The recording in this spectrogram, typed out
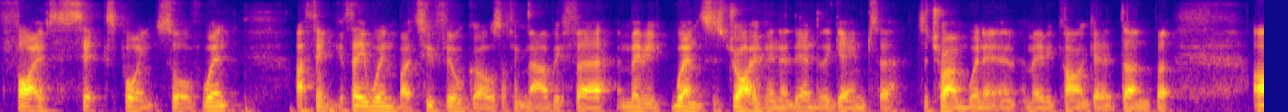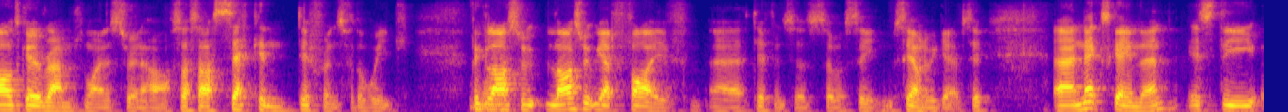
five to six point sort of win. I think if they win by two field goals, I think that'll be fair. And maybe Wentz is driving at the end of the game to, to try and win it and maybe can't get it done. But I'll go Rams minus three and a half. So that's our second difference for the week. I think last week last week we had five uh, differences, so we'll see we'll see how many we get up to. Uh, next game then is the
